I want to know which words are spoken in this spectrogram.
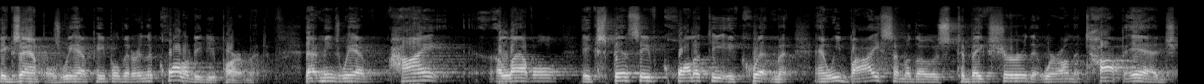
Examples we have people that are in the quality department. That means we have high level, expensive quality equipment, and we buy some of those to make sure that we're on the top edge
